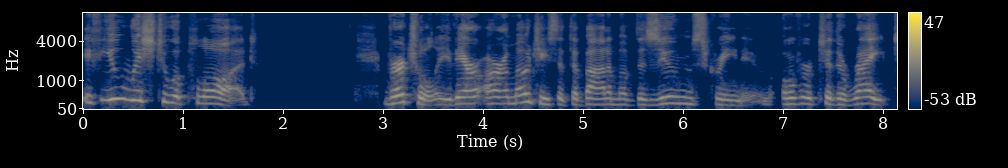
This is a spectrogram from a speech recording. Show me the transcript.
if you wish to applaud virtually, there are emojis at the bottom of the Zoom screen. Over to the right,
